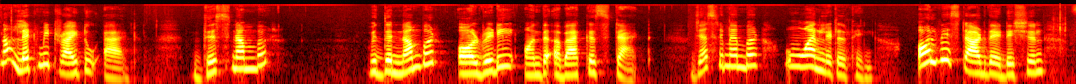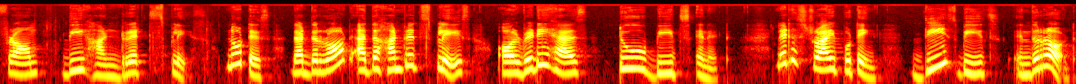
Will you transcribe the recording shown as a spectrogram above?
Now, let me try to add this number with the number already on the abacus stand. Just remember one little thing, always start the addition from the hundredths place. Notice that the rod at the hundredths place already has 2 beads in it. Let us try putting these beads in the rod.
